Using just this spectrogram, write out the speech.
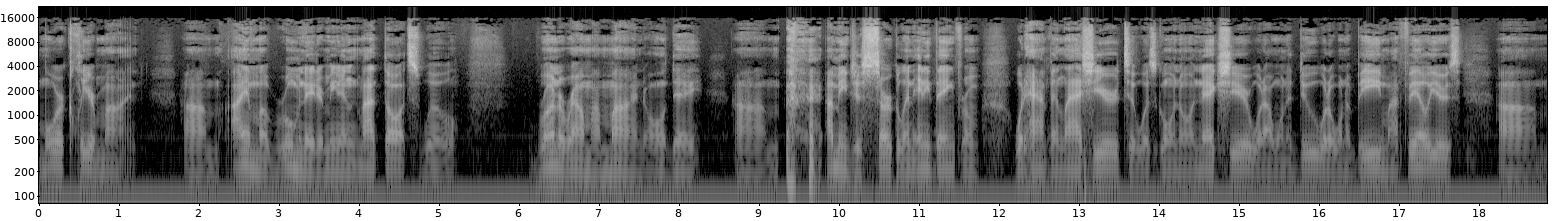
more clear mind. Um, I am a ruminator, meaning my thoughts will run around my mind all day. Um, I mean, just circling anything from what happened last year to what's going on next year, what I want to do, what I want to be, my failures. Um,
